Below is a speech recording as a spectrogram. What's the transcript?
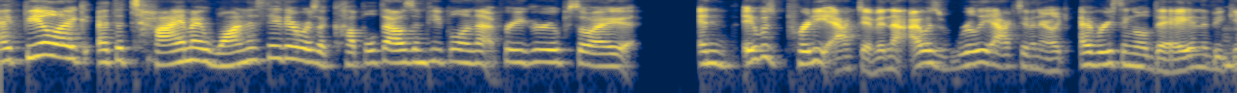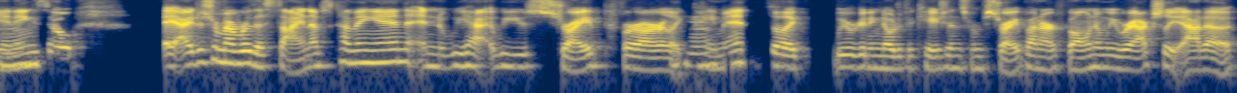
I feel like at the time I want to say there was a couple thousand people in that free group. So I and it was pretty active and that I was really active in there like every single day in the mm-hmm. beginning. Mm-hmm. So I just remember the signups coming in and we had we used Stripe for our like mm-hmm. payment. So like we were getting notifications from Stripe on our phone and we were actually at a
